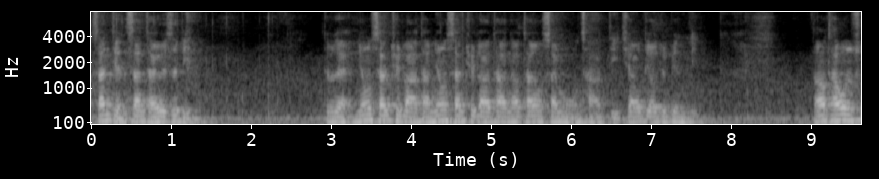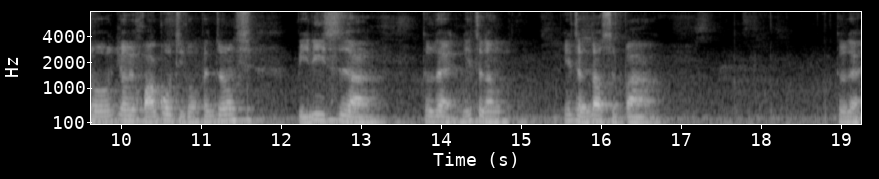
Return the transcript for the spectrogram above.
三减三才会是零，对不对？你用三去拉它，你用三去拉它，然后它用三摩擦抵消掉就变零。然后他问说要划过几公分，就用比例式啊，对不对？你只能你只能到十八，对不对？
